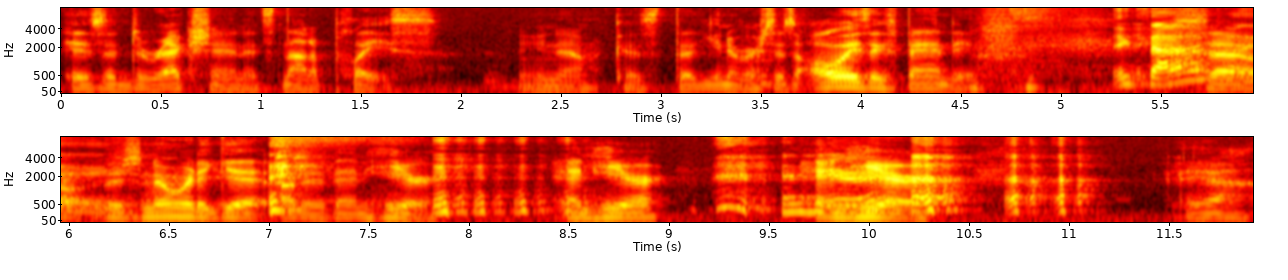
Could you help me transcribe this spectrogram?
is a direction, it's not a place, you mm-hmm. know, because the universe is always expanding. Exactly. so there's nowhere to get other than here and here and, and here. yeah.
